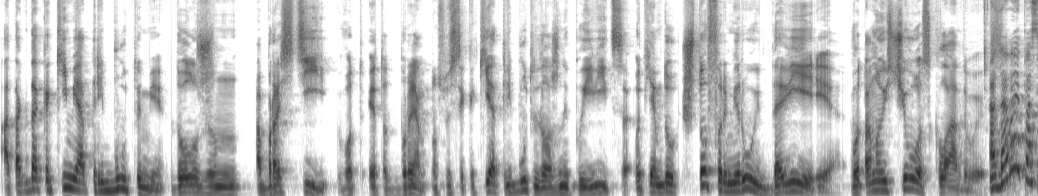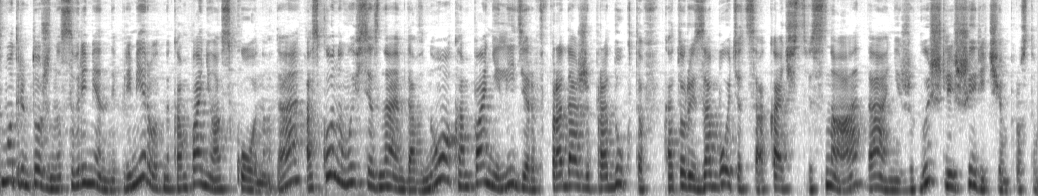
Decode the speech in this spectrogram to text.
а тогда какими атрибутами должен обрасти вот этот бренд? Ну, в смысле, какие атрибуты должны появиться? Вот я имею в виду, что формирует доверие? Вот оно из чего складывается? А давай посмотрим тоже на современный пример, вот на компанию Аскона, да? Аскону мы все знаем давно, компания лидер в продаже продуктов, которые заботятся о качестве сна, да, они же вышли шире, чем просто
